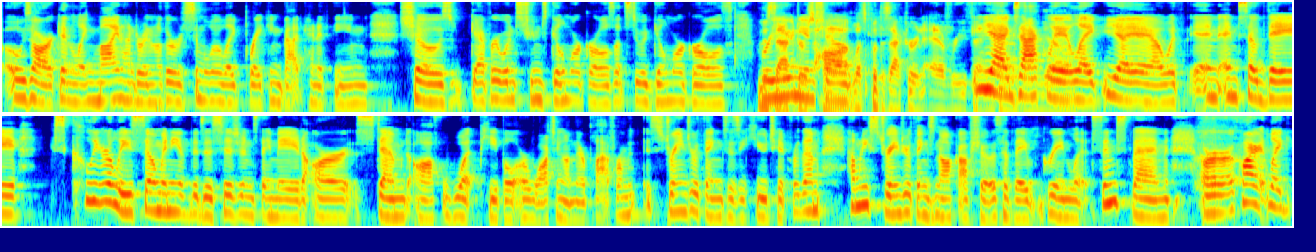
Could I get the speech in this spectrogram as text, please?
Ozark and like Mindhunter and other similar like Breaking Bad kind of themed shows. Everyone streams Gilmore Girls. Let's do a Gilmore Girls This reunion show. hot. Let's put this actor in everything. Yeah, thing, exactly. yeah. Like yeah, yeah, yeah. With and and so they clearly so many of the decisions they made are stemmed off what people are watching on their platform. Stranger Things is a huge hit for them. How many Stranger Things knockoff shows have they greenlit since then or acquired? Like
